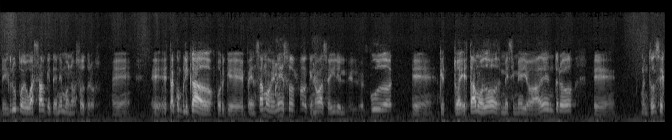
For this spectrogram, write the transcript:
del grupo de WhatsApp que tenemos nosotros. Eh, eh, está complicado porque pensamos en eso, que no va a seguir el, fútbol, eh, que estamos dos meses y medio adentro, eh, entonces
